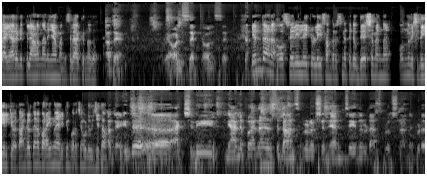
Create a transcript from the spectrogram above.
തയ്യാറെടുപ്പിലാണെന്നാണ് ഞാൻ മനസ്സിലാക്കുന്നത്. അതെ. ഓൾ സെറ്റ് ഓൾ സെറ്റ് എന്താണ് ഓസ്ട്രേലിയയിലേക്കുള്ള ഈ സന്ദർശനത്തിന്റെ ഉദ്ദേശം എന്ന് ഒന്ന് വിശദീകരിക്കുക താങ്കൾ തന്നെ പറയുന്നതായിരിക്കും കുറച്ചും കൂടി ഉചിതം. അതെ ഇത് ആക്ച്വലി ഞാനിപ്പോ ഡാൻസ് പ്രൊഡക്ഷൻ ഞാൻ ചെയ്യുന്ന ഒരു ഡാൻസ് പ്രൊഡക്ഷൻ ആണ്. ഇവിടെ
